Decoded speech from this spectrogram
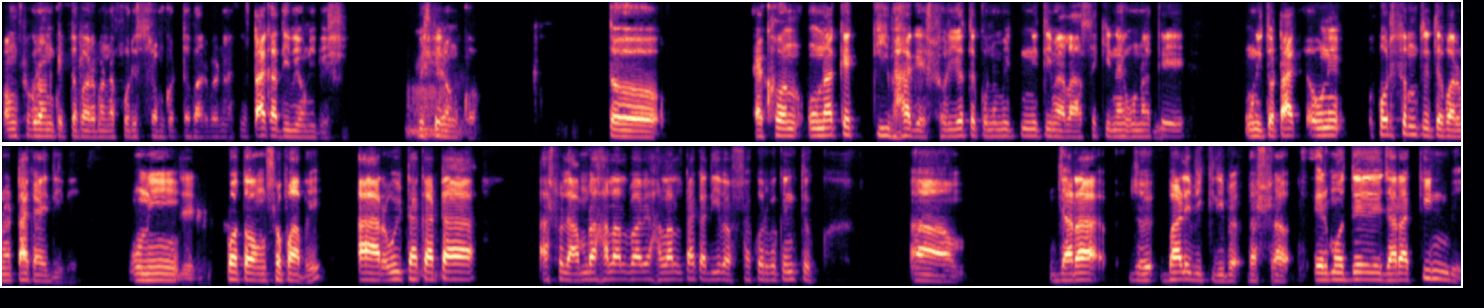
অংশগ্রহণ করতে পারবে না পরিশ্রম করতে পারবে না কিন্তু টাকা দিবে উনি বেশি বেশির অঙ্ক তো এখন উনাকে কি ভাগে শরীয়তে কোনো নীতিমালা আছে কিনা উনাকে উনি তো টাকা উনি পরিশ্রম দিতে পারবে না টাকাই দিবে। উনি কত অংশ পাবে আর ওই টাকাটা আসলে আমরা হালাল ভাবে হালাল টাকা দিয়ে ব্যবসা করব কিন্তু আহ যারা বাড়ি বিক্রি ব্যবসা এর মধ্যে যারা কিনবে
